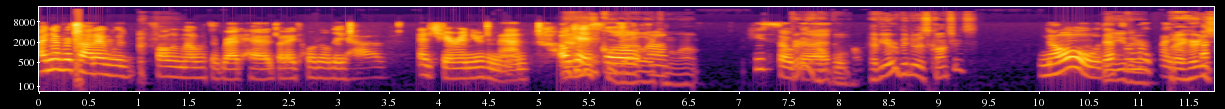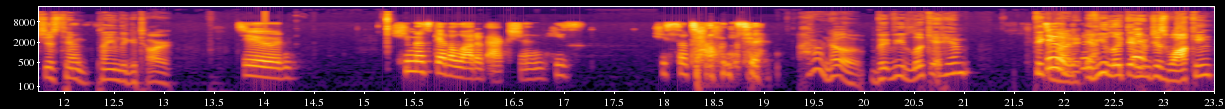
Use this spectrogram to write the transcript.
I never thought I would fall in love with a redhead, but I totally have. Ed Sheeran, you're the man. Okay, a so cool. I like um, him a lot. he's so Very good. humble. Have you ever been to his concerts? No, that's Me either. But I heard it's just him playing the guitar. Dude, he must get a lot of action. He's he's so talented. I don't know, but if you look at him, think Dude, about it. If you looked at him just walking,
